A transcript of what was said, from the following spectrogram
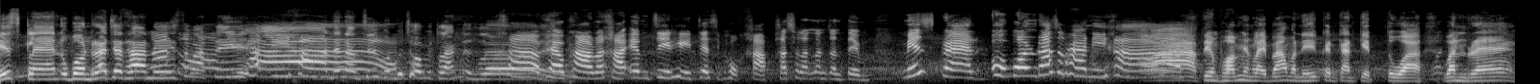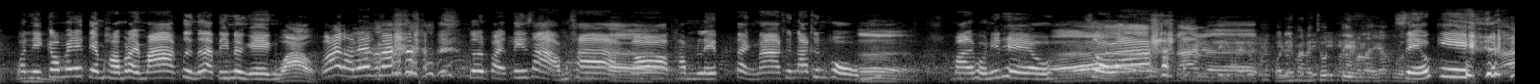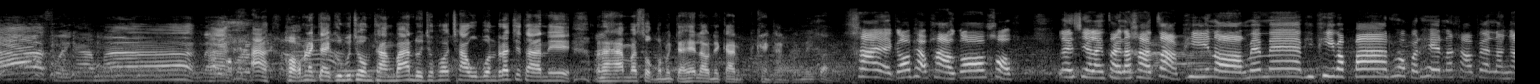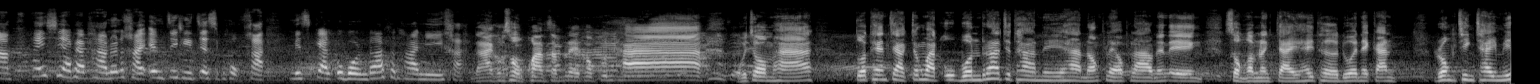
อิสแกลนอุบลราชธานีสวัสดีค่ะ สวัสดีค่ะ แนะนำชื่อคุณผู้ชมอีกครั้งหนึ่งเลยค่ะ แพรวพราวนะคะ MGT 76 ค่ะ พัชรนันท์จันเต็มมิสแกรนอุบลราชธานีค่ะ อ่าเตรียมพร้อมอย่างไรบ้างวันนี้เป็นการเก็บตัววันแรก วันนี้ก็ไม่ได้เตรียมพร้อมอะไรมาก ตื่นตั้งแต่ตีหนึ่งเอง ว้าว ว่าเราเล่นมาก เกินไปตีสามค่ะ เออ ก็ทำเล็บแต่งหน้าขึ้นหน้าขึ้นผม เออมาในโพนี่เทล เออสวยมาก ได้เลย วันนี้มาในชุดธีมอะไรครับคุณเซลกีอ่าสวยงามมากนะฮะอะขอกำลังใจคุณผู้ชมทางบ้านโดยเฉพาะชาวอุบลราชธานีนะฮะมาส่งกำลังใจให้เราในการแข่งขันครั้งนี้ก่อน ค่ะแล้วก็แพรวพราวก็ขอแรงเชียร์แรงใจนะคะ จากพี่น้องแม่แม่พี่พี่ป้าป้าๆทั่วประเทศนะคะแฟนนางงามให้เชียร์แพรวพราวด้วยนะคะ MGT 76 ค่ะมิสแกนอุบลราชธานีค่ะ ได้ประสบความสำเร็จขอบคุณค่ะคุณผู้ชมฮะ ตัวแทนจากจังหวัดอุบลราชธานีฮะน้องแพลวพราวนั่นเอง ส่งกำลังใจให้เธอด้วยในการลงชิงชัยมิ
